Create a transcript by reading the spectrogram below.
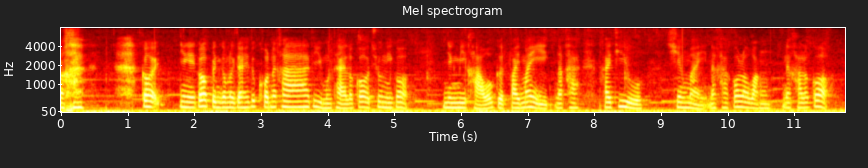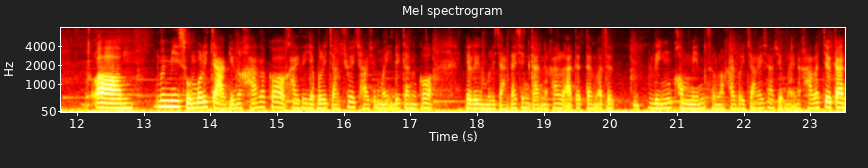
นะคะ ก็ยังไงก็เป็นกำลังใจให้ทุกคนนะคะ ที่อยู่เมืองไทยแล้วก็ช่วงนี้ก็ยังมีข่าวว่าเกิดไฟไหม้อีกนะคะ ใครที่อยู่เชียงใหม่นะคะ ก็ระวังนะคะแล้วก็อ่า มันมีศูนย์บริจาคอยู่นะคะ แล้วก็ใครที่อยากบริจาคช่วยชาวเชียงใหม่ด้วยกันก็อย่าลืมบริจาคได้เช่นกันนะคะหรืออาจจะแต่อาจจะลิงก์คอมเมนต์สำหรับใครบริจาคให้ชาวเชียงใหม่นะคะ แล้วเจอกัน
